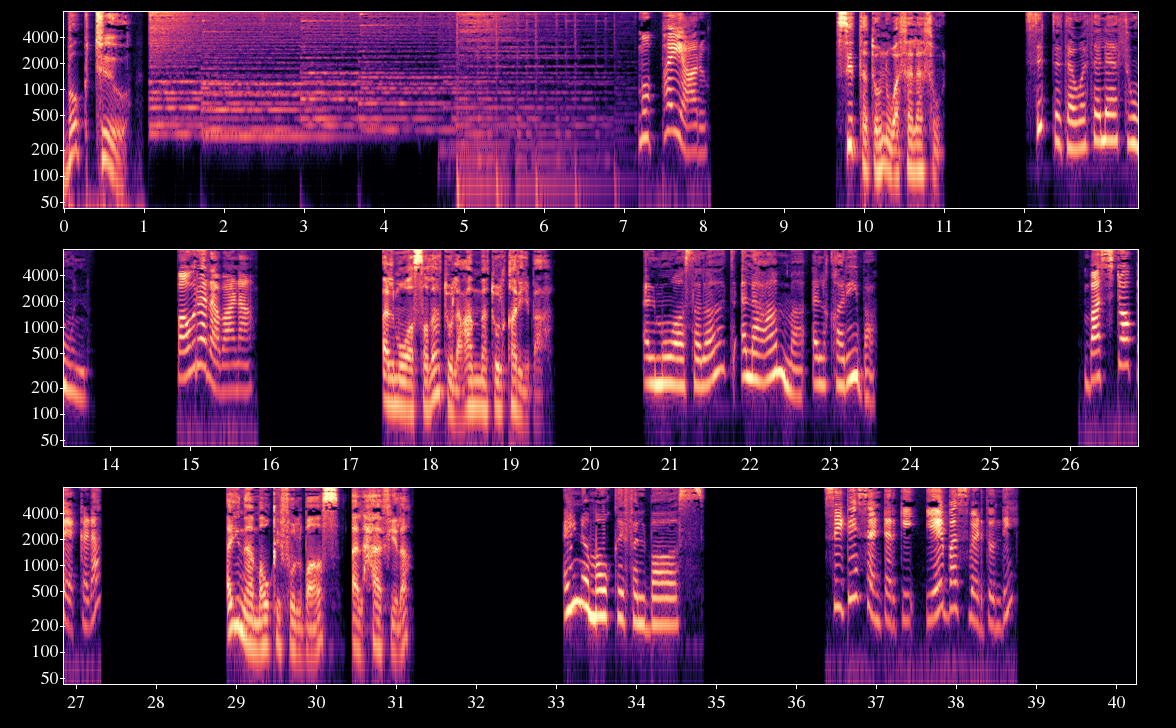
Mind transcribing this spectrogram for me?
Book two. ముప్పై ఆరు ستة وثلاثون. ستة وثلاثون. పౌర రవాణా المواصلات العامة القريبة. المواصلات العامة القريبة. బస్ స్టాప్ ఎక్కడ أين موقف الباص الحافلة؟ أين موقف الباص؟ సిటీ సెంటర్ కి ఏ బస్ వెడుతుంది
